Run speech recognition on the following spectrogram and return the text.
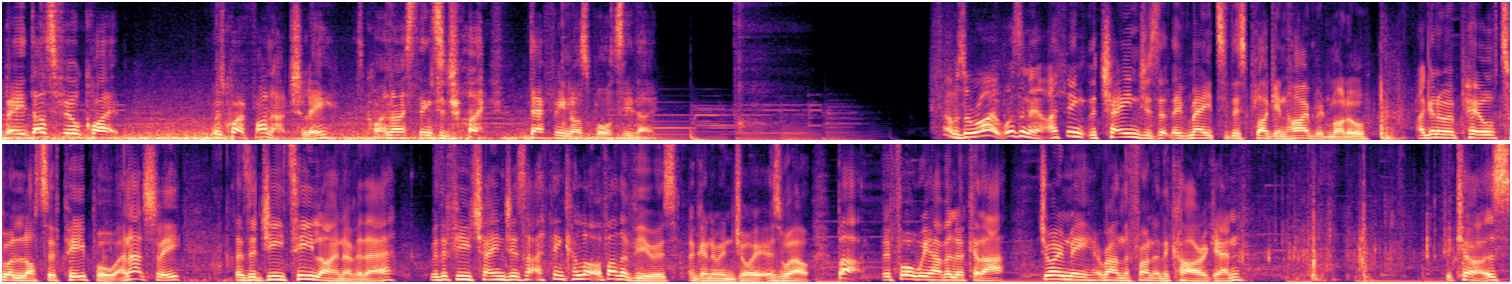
but it does feel quite, it was quite fun actually. It's quite a nice thing to drive. Definitely not sporty though. That was all right, wasn't it? I think the changes that they've made to this plug-in hybrid model are going to appeal to a lot of people. And actually, there's a GT line over there with a few changes that I think a lot of other viewers are going to enjoy as well. But before we have a look at that, join me around the front of the car again because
